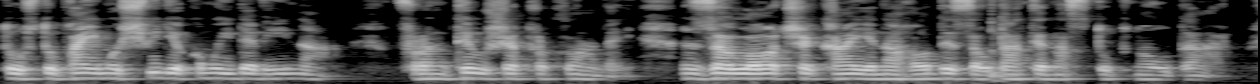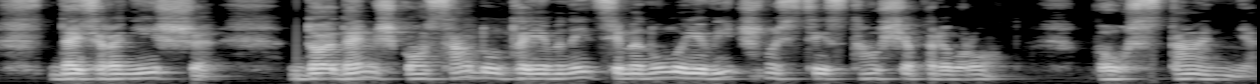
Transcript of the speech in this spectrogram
то вступаємо в світ, якому йде війна. Фронти вже прокладені. Зло чекає нагоди завдати наступного удару. Десь раніше до Едемського саду таємниці минулої вічності стався переворот, повстання,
